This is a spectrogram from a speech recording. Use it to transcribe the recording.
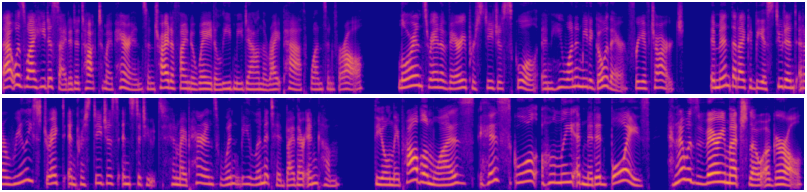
That was why he decided to talk to my parents and try to find a way to lead me down the right path once and for all. Lawrence ran a very prestigious school, and he wanted me to go there free of charge. It meant that I could be a student at a really strict and prestigious institute, and my parents wouldn't be limited by their income. The only problem was his school only admitted boys, and I was very much so a girl.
